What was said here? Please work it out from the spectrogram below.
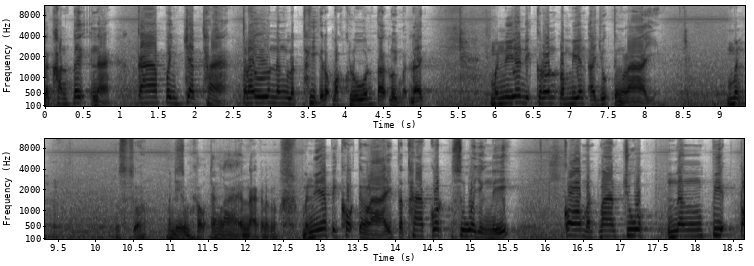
នខន្តិណាការពេញចិត្តថាត្រូវនឹងលទ្ធិរបស់ខ្លួនតើដូចម្ដេចមនានិក្រនដ៏មានអាយុទាំងឡាយមិនមនាភិក្ខុទាំងឡាយណាក្នុងមនាភិក្ខុទាំងឡាយតថាគតសួរយ៉ាងនេះ ក៏មិនបានជួបនឹងពាក្យត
